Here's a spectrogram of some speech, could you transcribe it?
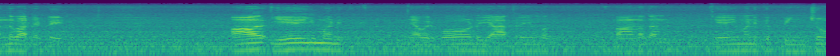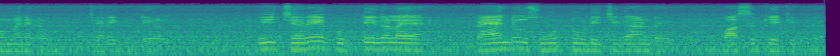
എന്ന് പറഞ്ഞിട്ട് ആ ഏഴ് മണിക്ക് ഞാൻ ഒരുപാട് യാത്ര ചെയ്യുമ്പോൾ കാണുന്നതാണ്. ഏഴ് മണിക്ക് പിഞ്ചോമനകൾ ചെറിയ കുട്ടികൾ. ഈ ചെറിയ കുട്ടികളെ പാന്റും സൂട്ടും ഇടിച്ചുകാണ്ട് ബസ് കയറ്റി വിടുക.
